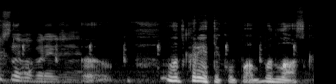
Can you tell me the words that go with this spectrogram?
Усне попередження. Відкрийте КУПАП, будь ласка.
